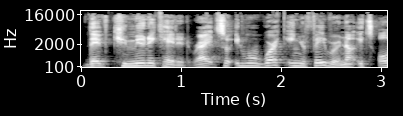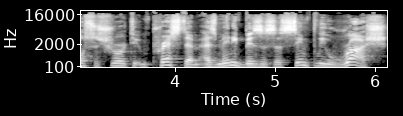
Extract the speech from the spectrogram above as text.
they've communicated, right? So it will work in your favor. Now, it's also sure to impress them as many businesses simply rush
